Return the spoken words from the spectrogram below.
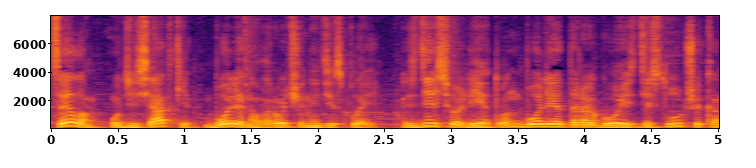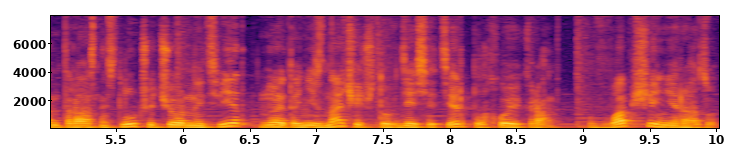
Целом у десятки более навороченный дисплей. Здесь OLED, он более дорогой, здесь лучше контрастность, лучше черный цвет, но это не значит, что в 10R плохой экран. Вообще ни разу.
